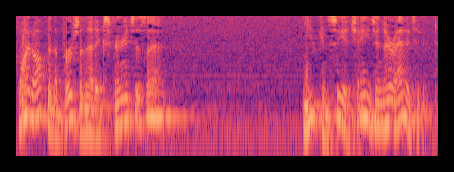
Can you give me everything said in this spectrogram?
quite often the person that experiences that, you can see a change in their attitude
